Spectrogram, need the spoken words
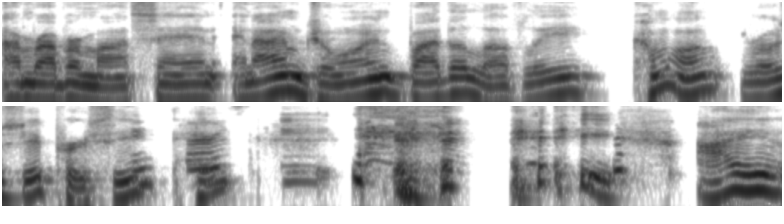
I'm Robert Monson, and I'm joined by the lovely, come on, Rose J. Percy. Hey, Hey, hey, I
